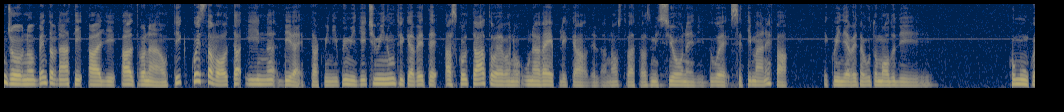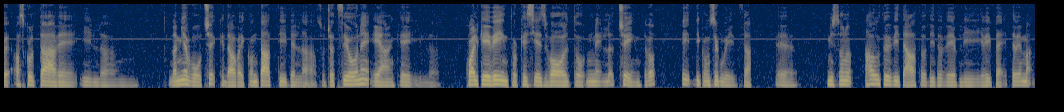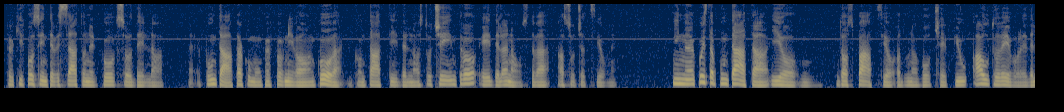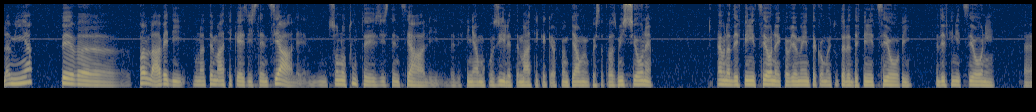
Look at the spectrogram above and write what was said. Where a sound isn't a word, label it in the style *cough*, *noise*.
Buongiorno, bentornati agli Altronauti, questa volta in diretta, quindi i primi dieci minuti che avete ascoltato erano una replica della nostra trasmissione di due settimane fa e quindi avete avuto modo di comunque ascoltare il, la mia voce che dava i contatti dell'associazione e anche il, qualche evento che si è svolto nel centro e di conseguenza eh, mi sono autoevitato di doverli ripetere, ma per chi fosse interessato nel corso della eh, puntata comunque fornirò ancora i contatti del nostro centro e della nostra associazione. In questa puntata io mh, do spazio ad una voce più autorevole della mia per eh, parlare di una tematica esistenziale. Sono tutte esistenziali, le definiamo così, le tematiche che affrontiamo in questa trasmissione è una definizione che ovviamente come tutte le definizioni, le definizioni eh,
